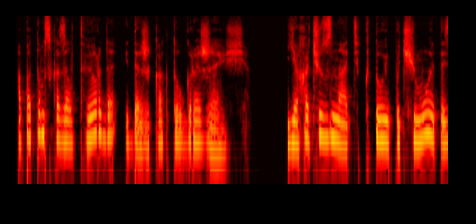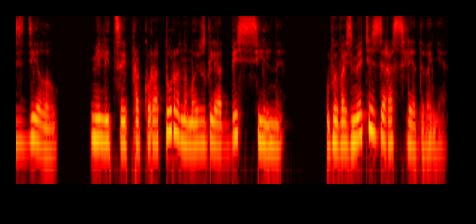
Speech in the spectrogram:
а потом сказал твердо и даже как-то угрожающе. «Я хочу знать, кто и почему это сделал, Милиция и прокуратура, на мой взгляд, бессильны. Вы возьметесь за расследование?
